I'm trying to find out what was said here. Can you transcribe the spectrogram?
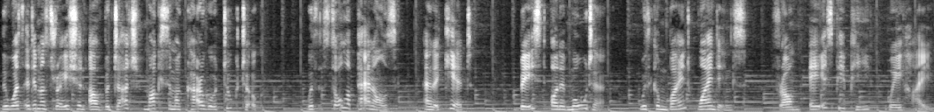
there was a demonstration of Bajaj Maxima Cargo tuk-tuk with solar panels and a kit based on a motor with combined windings from ASPP Weihai.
